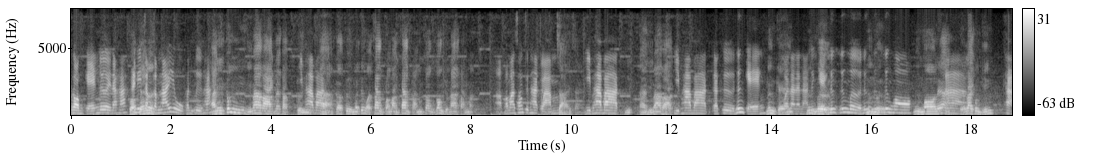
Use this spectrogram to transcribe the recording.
พร้อมแกงเลยนะคะพร้อมอันนี้แกงเลยจำจำหน่ายอยู่พันปลือคะ อันนี้ตุ้งยี่ห้าบาทนะครับคือยี่สิบห้าบาท อ่ก็คือมาถึงว่าสร้างประมาณสร้างกรัมสองสองจุดห้ากรัมอะอ่าประมาณ 2.5 กรัมใช่ใช่25 บาท ยี่อ่ายี่ห้าบาท 25 บาทก็คือนึ่งแกงนึ่งแกงวันนั้นนะนึ่นึ่งงแกงมื้อนึ่งนึ่งมือนึ่งนึ่นึ่งงมื้อนึ่งมอ หนึ่งมอเลยอะอ่า แต่ไล่คนกิน ค่ะ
